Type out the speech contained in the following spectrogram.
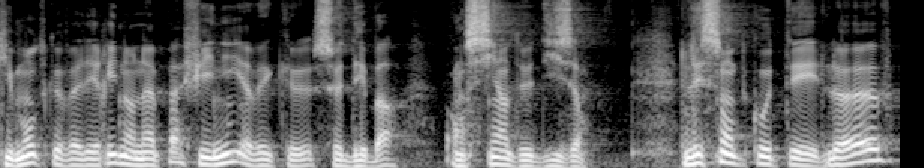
qui montre que Valérie n'en a pas fini avec euh, ce débat ancien de dix ans. Laissant de côté l'œuvre,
